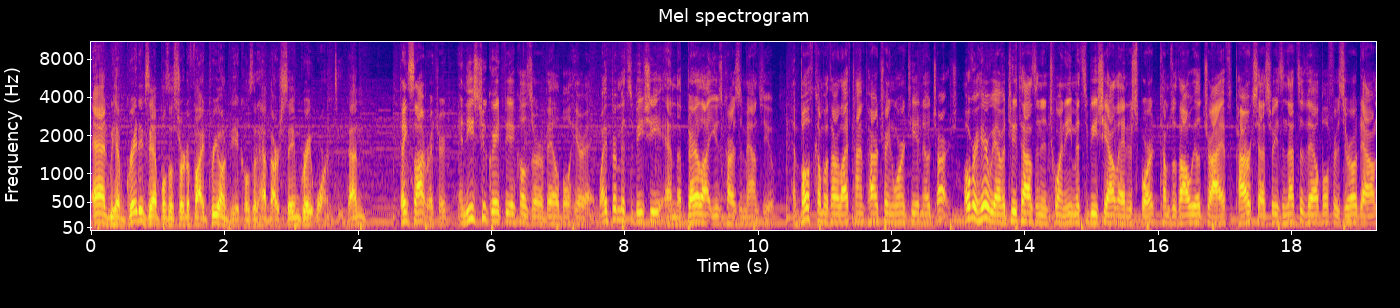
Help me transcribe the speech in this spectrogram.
And we have great examples of certified pre-owned vehicles that have our same great warranty. Ben? Thanks a lot, Richard. And these two great vehicles are available here at Bear Mitsubishi and the Bear Lot Used Cars in Mounds View. And both come with our lifetime powertrain warranty at no charge. Over here we have a 2020 Mitsubishi Outlander Sport. Comes with all-wheel drive, power accessories, and that's available for zero down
